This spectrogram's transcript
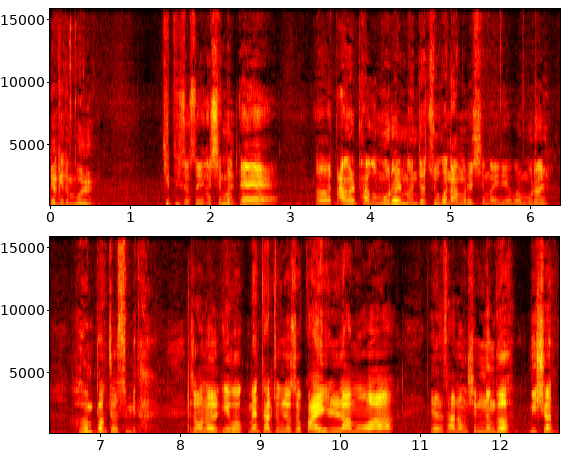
여기도 물 깊이 줬어요. 이거 심을 때 어, 땅을 파고 물을 먼저 주고 나무를 심어야 돼요. 그럼 물을 흠뻑 줬습니다. 그래서 오늘 이곡 멘탈 중조소 과일나무와 연산홍 심는 거 미션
